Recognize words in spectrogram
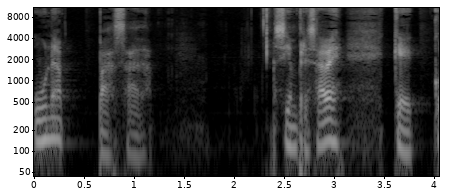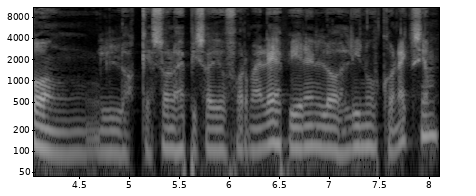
una pasada. Siempre sabes que con los que son los episodios formales vienen los Linux Connection,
